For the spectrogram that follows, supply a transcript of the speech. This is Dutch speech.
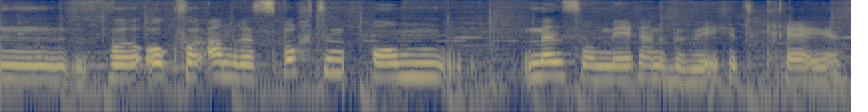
voor, ook voor andere sporten om mensen meer aan het bewegen te krijgen.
